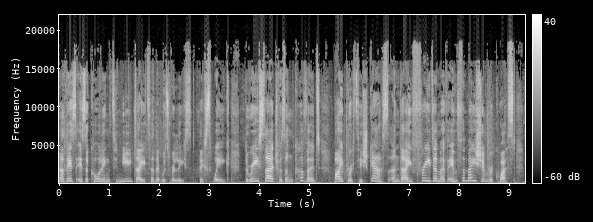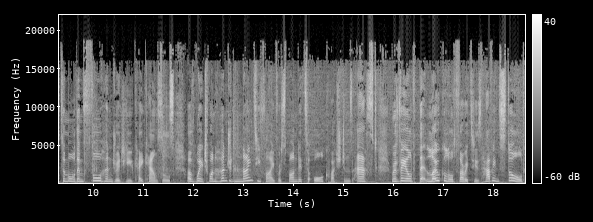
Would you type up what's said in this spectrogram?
Now, this is according to new data that was released this week. The research was uncovered by British Gas under a Freedom of Information request to more than 400 UK councils, of which 195 responded to all questions questions asked revealed that local authorities have installed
